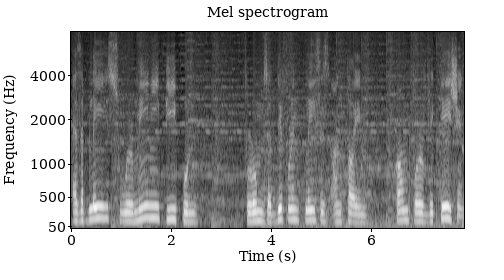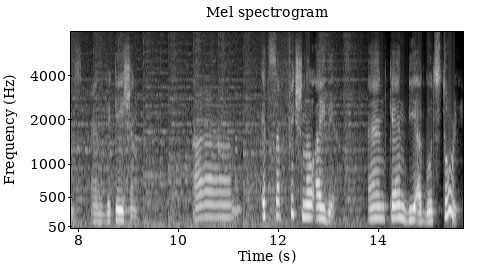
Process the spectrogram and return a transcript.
as a place where many people from the different places and time come for vacations and vacation um, it's a fictional idea and can be a good story.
